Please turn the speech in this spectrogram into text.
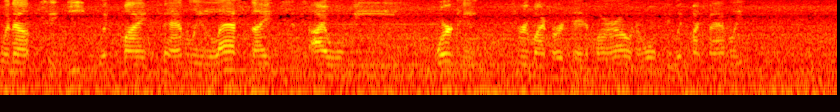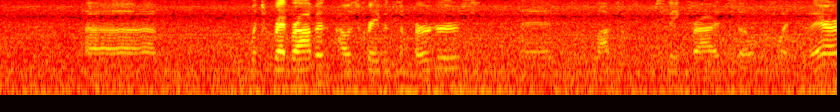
went out to eat with my family last night since I will be working through my birthday tomorrow and I won't be with my family. Um, went to Red Robin. I was craving some burgers and lots of steak fries, so we went to there.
